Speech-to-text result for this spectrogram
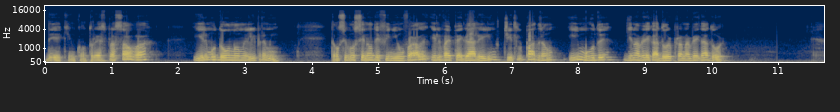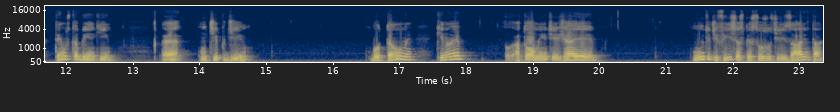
Dei aqui um Ctrl S para salvar e ele mudou o nome ali para mim. Então, se você não definir um value, ele vai pegar aí um título padrão e muda de navegador para navegador. Temos também aqui é, um tipo de botão, né, que não é atualmente já é muito difícil as pessoas utilizarem, tá?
